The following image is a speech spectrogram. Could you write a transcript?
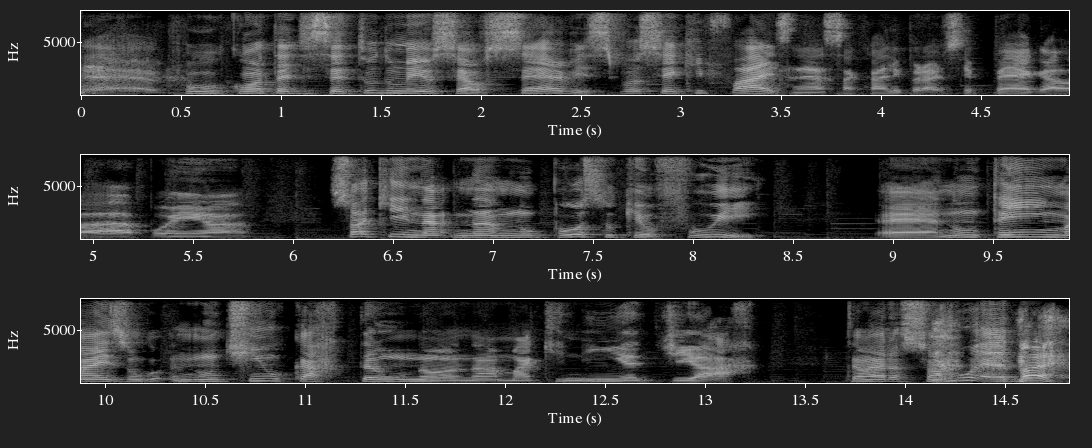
é, por conta de ser tudo meio self-service, você que faz, né? Essa calibragem. Você pega lá, põe a. Só que na, na, no posto que eu fui, é, não tem mais, o, não tinha o cartão no, na maquininha de ar. Então era só moeda. Mas,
